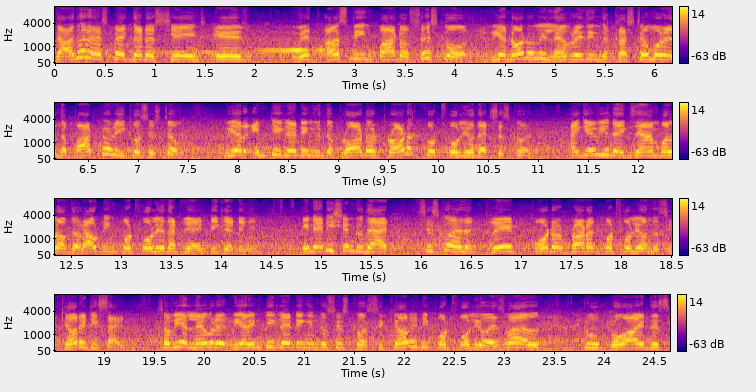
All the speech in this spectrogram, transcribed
The other aspect that has changed is with us being part of Cisco, we are not only leveraging the customer and the partner ecosystem, we are integrating with the broader product portfolio that Cisco has. I gave you the example of the routing portfolio that we are integrating in. In addition to that, Cisco has a great product portfolio on the security side. So we are, we are integrating into Cisco's security portfolio as well to provide this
